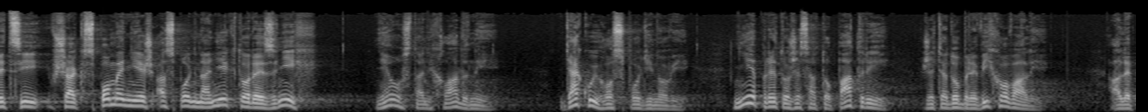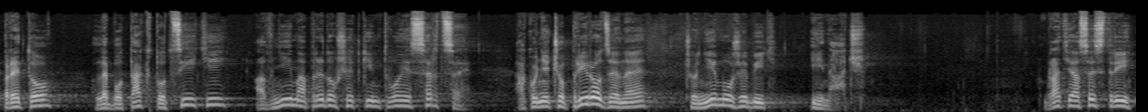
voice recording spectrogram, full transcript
Keď si však spomenieš aspoň na niektoré z nich, neostaň chladný. Ďakuj hospodinovi. Nie preto, že sa to patrí, že ťa dobre vychovali, ale preto, lebo takto cíti a vníma predovšetkým tvoje srdce, ako niečo prirodzené, čo nemôže byť ináč. Bratia a sestry,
